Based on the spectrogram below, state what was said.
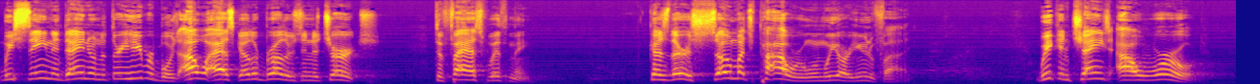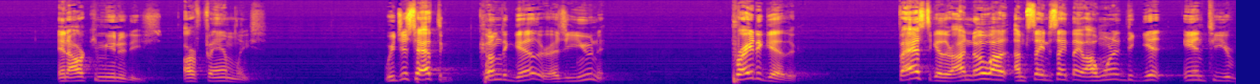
we seen in Daniel and the three Hebrew boys, I will ask other brothers in the church to fast with me. Because there is so much power when we are unified. We can change our world and our communities, our families. We just have to come together as a unit, pray together, fast together. I know I, am saying the same thing. I wanted to get into your,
